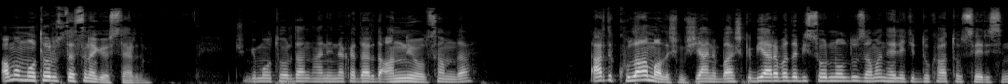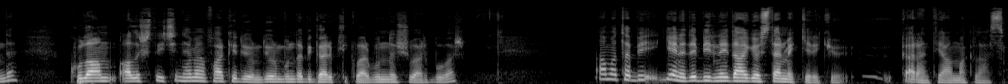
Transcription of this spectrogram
Ama motor ustasına gösterdim. Çünkü motordan hani ne kadar da anlıyor olsam da artık kulağım alışmış. Yani başka bir arabada bir sorun olduğu zaman hele ki Ducato serisinde kulağım alıştığı için hemen fark ediyorum. Diyorum bunda bir gariplik var, bunda şu var, bu var. Ama tabii gene de birine daha göstermek gerekiyor. Garanti almak lazım.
